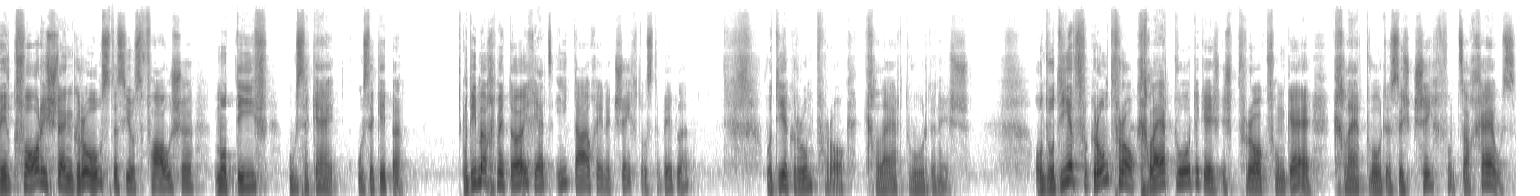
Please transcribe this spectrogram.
Weil die Gefahr ist dann gross, dass sie aus falschen Motiv rausgeben. Und ich möchte mit euch jetzt eintauchen in eine Geschichte aus der Bibel, wo diese Grundfrage geklärt worden ist. Und wo diese Grundfrage geklärt wurde, ist, ist die Frage vom Gehen geklärt worden. Es ist die Geschichte von Zachäus.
